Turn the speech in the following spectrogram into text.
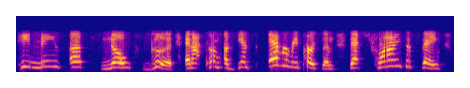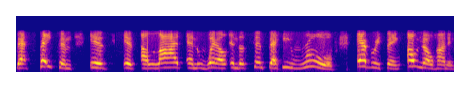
he means us no good. And I come against every person that's trying to say that Satan is is alive and well in the sense that he rules everything. Oh no, honey.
